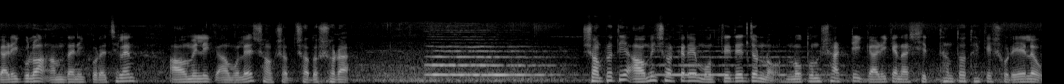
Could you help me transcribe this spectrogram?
গাড়িগুলো আমদানি করেছিলেন আওয়ামী লীগ আমলের সংসদ সদস্যরা। সম্প্রতি আওয়ামী সরকারের মন্ত্রীদের জন্য নতুন ষাটটি গাড়ি কেনার সিদ্ধান্ত থেকে সরে এলেও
